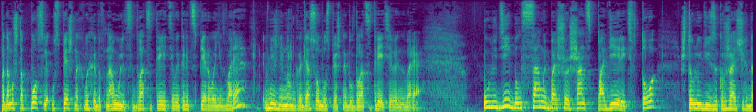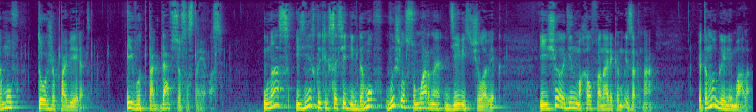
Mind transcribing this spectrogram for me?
Потому что после успешных выходов на улицы 23 и 31 января, в Нижнем Новгороде особо успешный был 23 января, у людей был самый большой шанс поверить в то, что люди из окружающих домов тоже поверят. И вот тогда все состоялось. У нас из нескольких соседних домов вышло суммарно 9 человек. И еще один махал фонариком из окна. Это много или мало?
